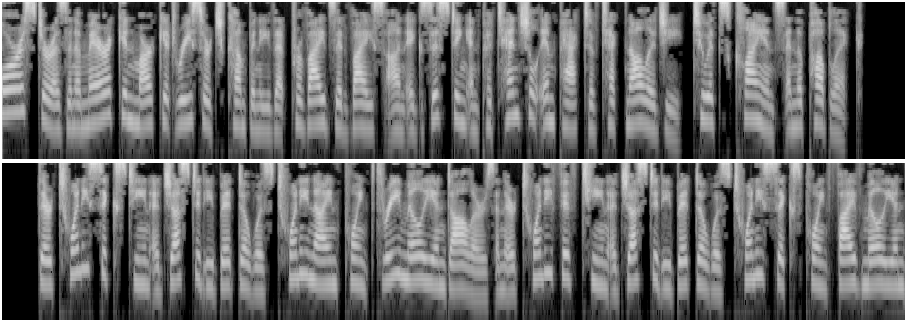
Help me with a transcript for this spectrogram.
Forrester is an American market research company that provides advice on existing and potential impact of technology, to its clients and the public. Their 2016 adjusted EBITDA was $29.3 million and their 2015 adjusted EBITDA was $26.5 million.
